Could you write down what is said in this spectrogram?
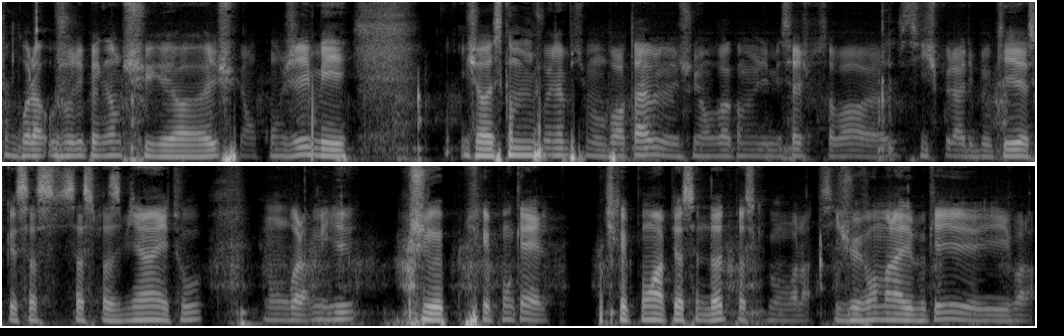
donc voilà. Aujourd'hui par exemple, je suis euh, je suis en congé, mais je reste quand même joignable sur mon portable. Je lui envoie quand même des messages pour savoir euh, si je peux la débloquer, est-ce que ça ça se passe bien et tout. Donc voilà. Mais je, je réponds qu'à elle. Je réponds à personne d'autre parce que bon voilà. Si je veux vraiment la débloquer, et voilà.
